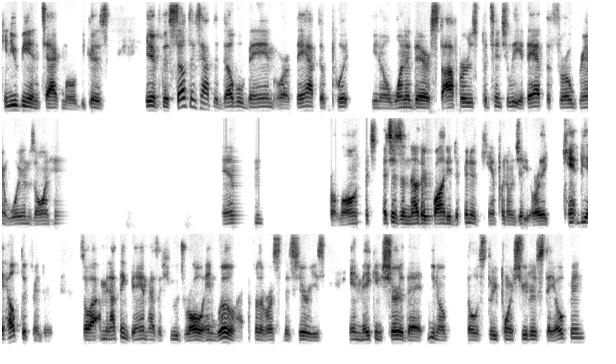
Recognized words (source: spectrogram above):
Can you be in attack mode? Because if the Celtics have to double Bam or if they have to put, you know, one of their stoppers potentially, if they have to throw Grant Williams on him, him for long, that's just another quality defender they can't put on J or they can't be a help defender. So I mean, I think Bam has a huge role and will for the rest of the series in making sure that you know those three point shooters stay open.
